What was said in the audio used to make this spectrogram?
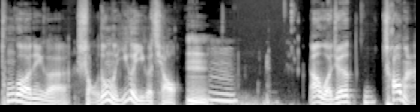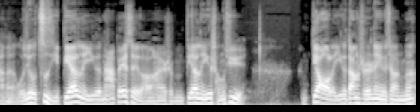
通过那个手动的一个一个敲，嗯嗯然后我觉得超麻烦，我就自己编了一个拿 Basic 好像还是什么编了一个程序，调了一个当时那个叫什么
